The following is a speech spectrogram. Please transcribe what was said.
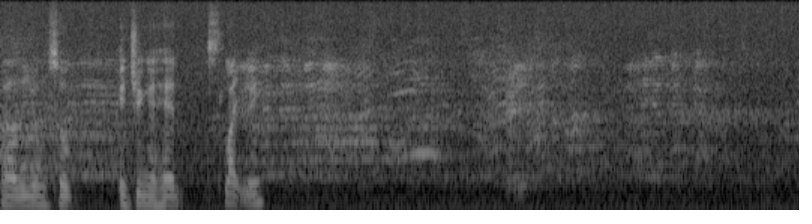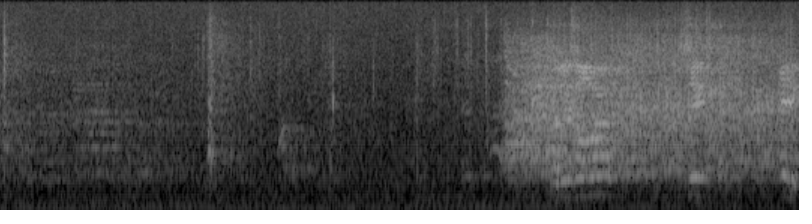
Well, the Young Suk edging ahead slightly. Ready? Service over. Six, eight.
